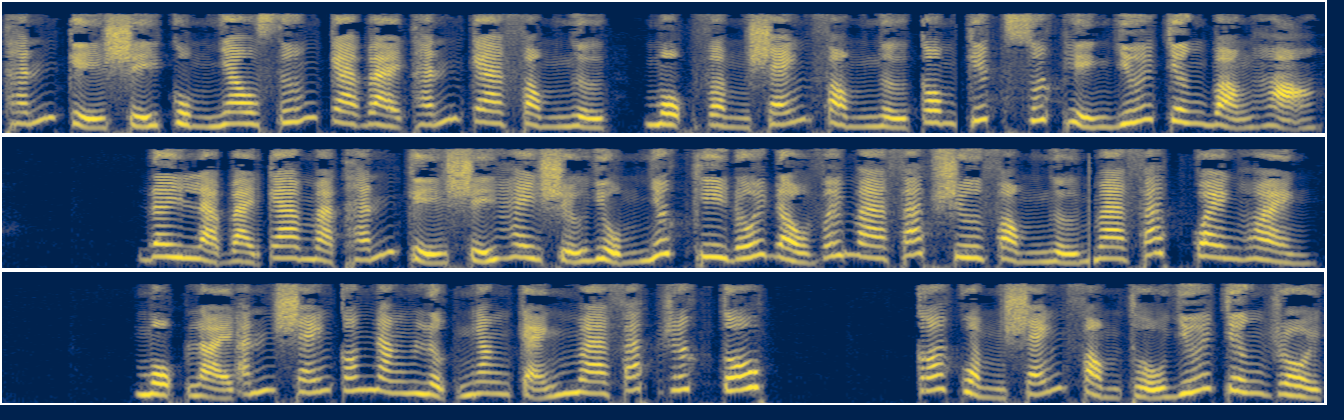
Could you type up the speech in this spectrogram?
Thánh kỵ sĩ cùng nhau sướng ca bài thánh ca phòng ngự, một vầng sáng phòng ngự công kích xuất hiện dưới chân bọn họ. Đây là bài ca mà thánh kỵ sĩ hay sử dụng nhất khi đối đầu với ma pháp sư phòng ngự ma pháp quan hoàng. Một loại ánh sáng có năng lực ngăn cản ma pháp rất tốt. Có quầm sáng phòng thủ dưới chân rồi,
